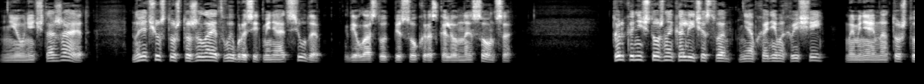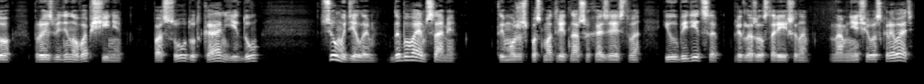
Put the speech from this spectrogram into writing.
не уничтожает, но я чувствую, что желает выбросить меня отсюда, где властвует песок и раскаленное солнце». Только ничтожное количество необходимых вещей мы меняем на то, что произведено в общине. Посуду, ткань, еду. Все мы делаем, добываем сами. Ты можешь посмотреть наше хозяйство и убедиться, — предложил старейшина. Нам нечего скрывать.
